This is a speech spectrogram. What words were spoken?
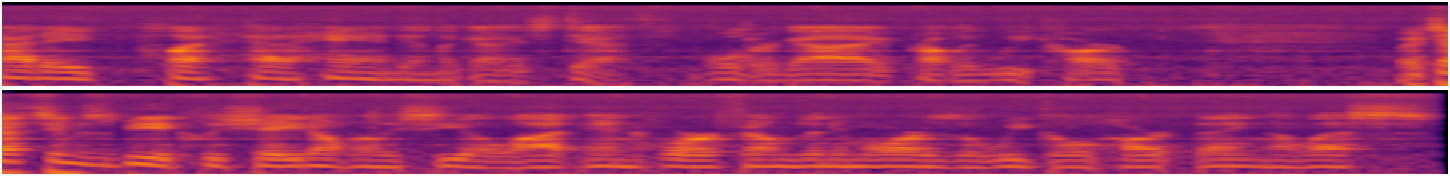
had a had a hand in the guy's death. Older guy, probably weak heart. Which that seems to be a cliche you don't really see a lot in horror films anymore, is the weak old heart thing, unless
